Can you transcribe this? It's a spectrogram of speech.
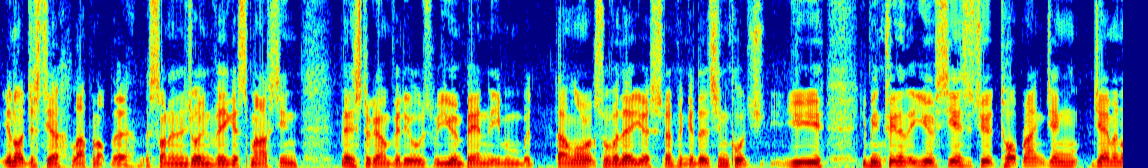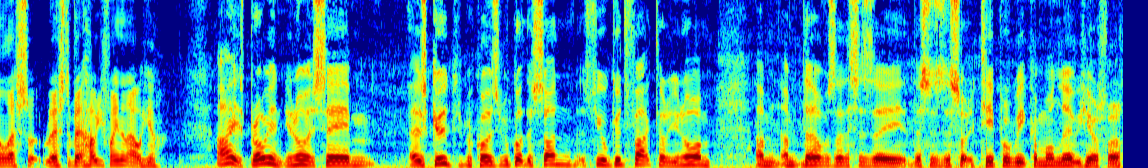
you're not just here lapping up the, the sun and enjoying Vegas, man. I've seen the Instagram videos with you and Ben, even with Dan Lawrence over there, your strength and conditioning coach. You you've been training at the UFC Institute, top ranked gym, gym, and all this rest of it. How are you finding it out here? Aye, it's brilliant. You know, it's um, it's good because we've got the sun. It's feel good factor. You know, I'm, I'm, I'm obviously this is a this is the sort of taper week. I'm only out here for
